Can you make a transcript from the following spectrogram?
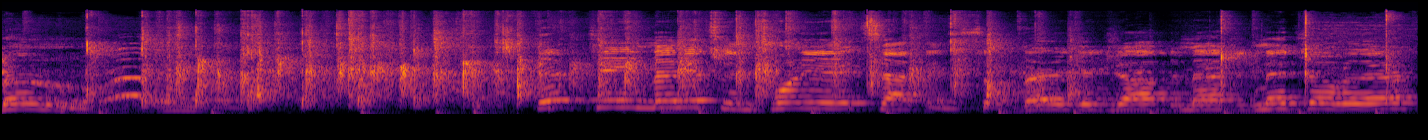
Boom. 15 minutes and 28 seconds. So very good job to Magic Mitch over there.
